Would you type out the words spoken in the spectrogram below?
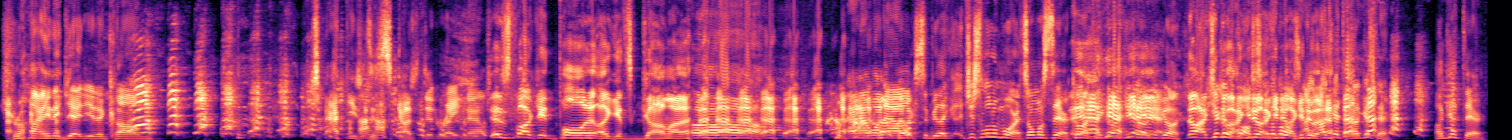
trying to get you to come. Jackie's disgusted right now. Just fucking pulling it like it's gum on it. Oh. And I want Alex to be like, just a little more. It's almost there. Come on, keep going, keep Yeah, going, yeah, keep going. No, I can Check do it, I can do it, I can do it, I can do it. I'll get there. I'll get there. I'll get there.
